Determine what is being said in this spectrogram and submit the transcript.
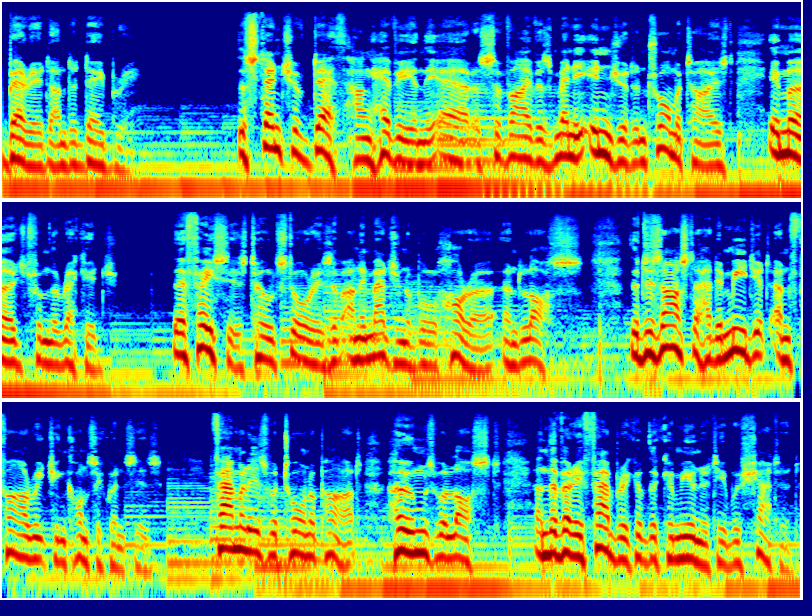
buried under debris. The stench of death hung heavy in the air as survivors, many injured and traumatized, emerged from the wreckage. Their faces told stories of unimaginable horror and loss. The disaster had immediate and far-reaching consequences. Families were torn apart, homes were lost, and the very fabric of the community was shattered.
